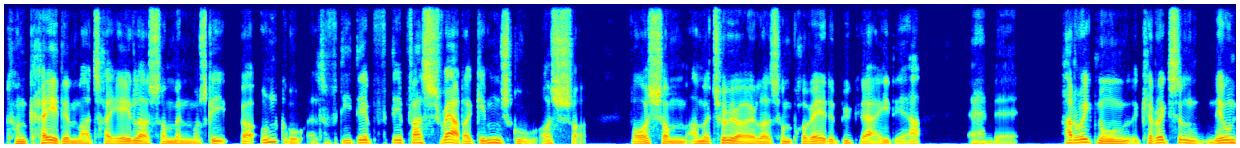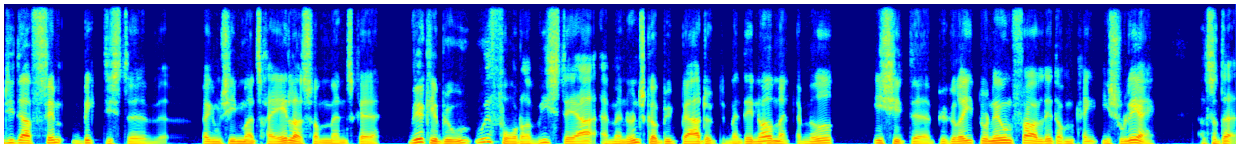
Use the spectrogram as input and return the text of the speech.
konkrete materialer, som man måske bør undgå. Altså fordi det, det er faktisk svært at gennemskue, også for os som amatører eller som private bygherrer i det her. And, uh, øh, har du ikke nogen, kan du ikke sådan nævne de der fem vigtigste hvad kan man sige, materialer, som man skal virkelig blive udfordret, hvis det er, at man ønsker at bygge bæredygtigt, men det er noget, man kan møde i sit uh, byggeri. Du nævnte før lidt omkring isolering. Altså, der,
